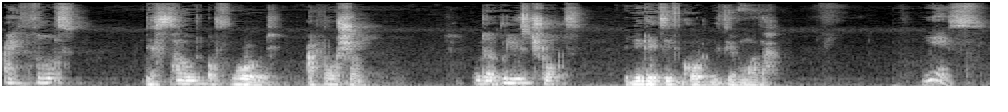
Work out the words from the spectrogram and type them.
I thought the sound of word abortion would have really struck a negative chord with your mother. Yes.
